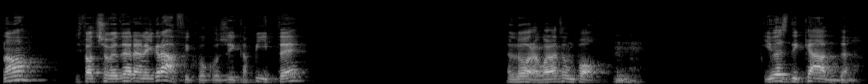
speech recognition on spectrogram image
No? Vi faccio vedere nel grafico così capite. Allora, guardate un po'. USD CAD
